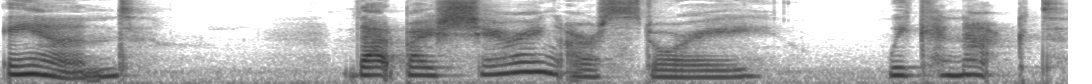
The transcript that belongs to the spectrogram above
And that by sharing our story, we connect.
